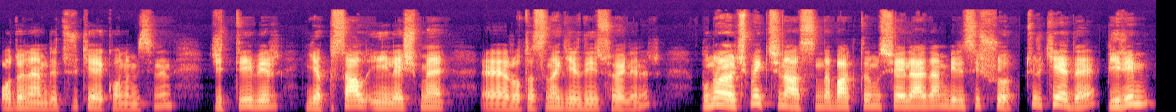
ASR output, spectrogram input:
O dönemde Türkiye ekonomisinin ciddi bir yapısal iyileşme e, rotasına girdiği söylenir. Bunu ölçmek için aslında baktığımız şeylerden birisi şu. Türkiye'de birim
